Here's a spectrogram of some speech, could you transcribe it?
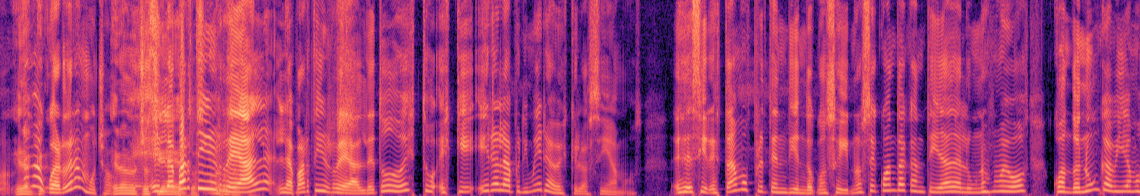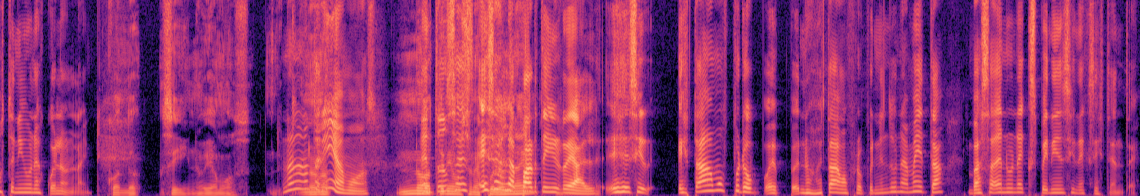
no Eran me acuerdo, eran mucho. eran Eh, 800, la parte irreal, la parte irreal de todo esto es que era la primera vez que lo hacíamos. Es decir, estábamos pretendiendo conseguir no sé cuánta cantidad de alumnos nuevos cuando nunca habíamos tenido una escuela online. Cuando, sí, no habíamos... No, no, no, teníamos. no Entonces, esa es la online. parte irreal. Es decir, estábamos pro- eh, nos estábamos proponiendo una meta basada en una experiencia inexistente.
